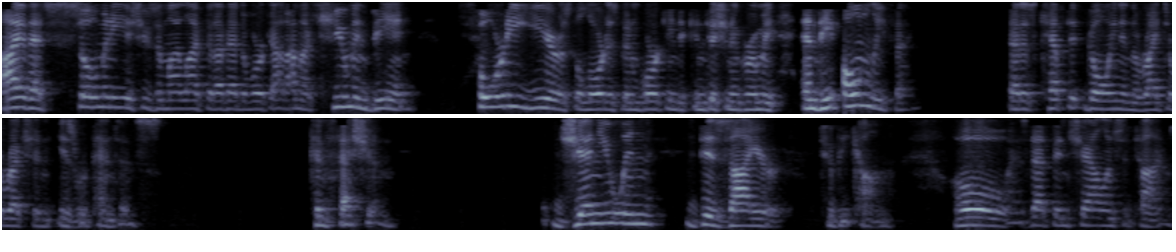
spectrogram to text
I have had so many issues in my life that I've had to work out. I'm a human being. 40 years the Lord has been working to condition and groom me. And the only thing that has kept it going in the right direction is repentance, confession, genuine desire to become. Oh, has that been challenged at times?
